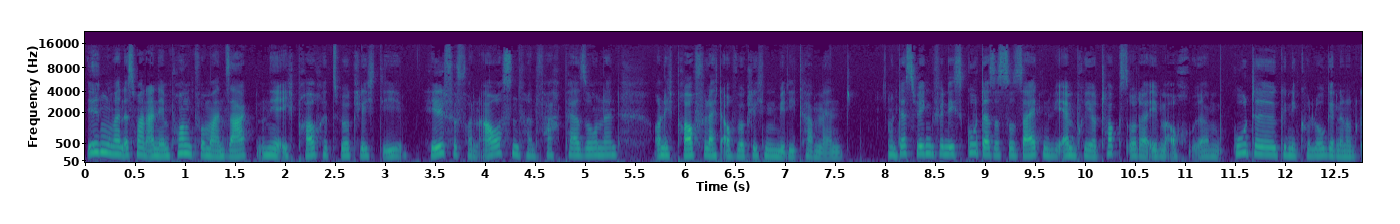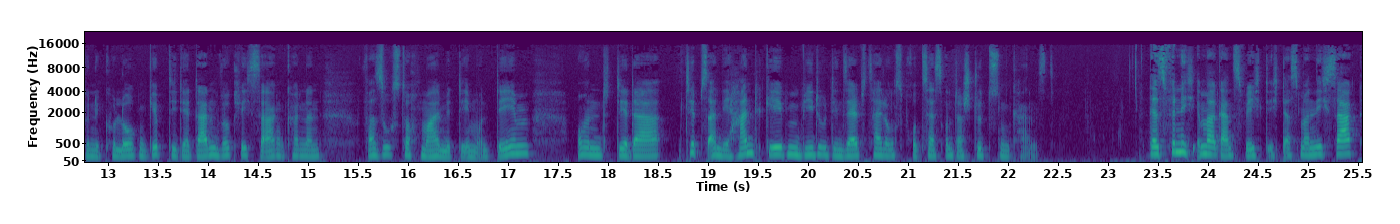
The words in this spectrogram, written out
Irgendwann ist man an dem Punkt, wo man sagt, nee, ich brauche jetzt wirklich die Hilfe von außen, von Fachpersonen und ich brauche vielleicht auch wirklich ein Medikament. Und deswegen finde ich es gut, dass es so Seiten wie Embryotox oder eben auch ähm, gute Gynäkologinnen und Gynäkologen gibt, die dir dann wirklich sagen können, versuch's doch mal mit dem und dem und dir da Tipps an die Hand geben, wie du den Selbstheilungsprozess unterstützen kannst. Das finde ich immer ganz wichtig, dass man nicht sagt,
